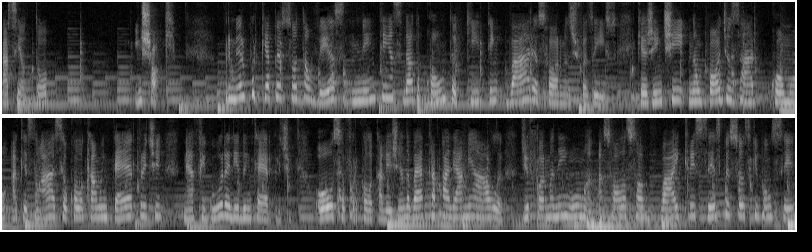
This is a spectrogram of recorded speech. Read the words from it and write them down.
assim, eu tô em choque. Primeiro, porque a pessoa talvez nem tenha se dado conta que tem várias formas de fazer isso, que a gente não pode usar como a questão, ah, se eu colocar um intérprete, né, a figura ali do intérprete, ou se eu for colocar legenda, vai atrapalhar a minha aula de forma nenhuma. A sua aula só vai crescer as pessoas que vão ser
